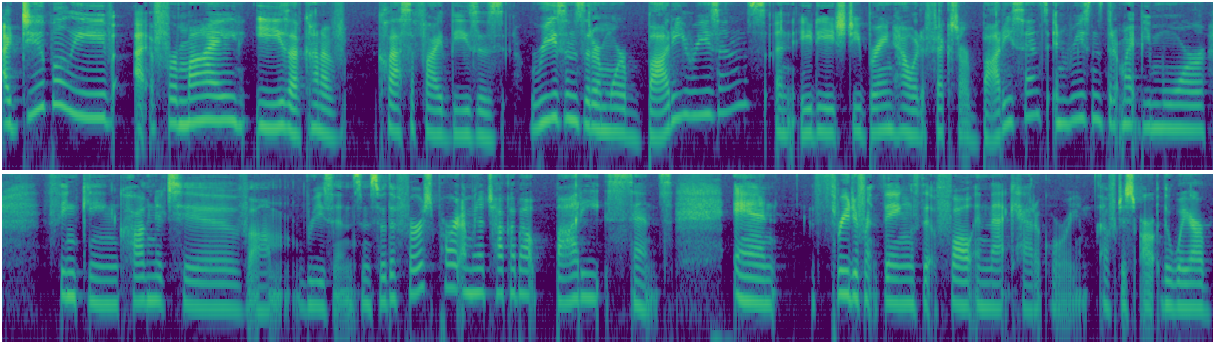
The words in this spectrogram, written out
I do believe, for my ease, I've kind of classified these as reasons that are more body reasons, an ADHD brain, how it affects our body sense, and reasons that it might be more thinking, cognitive um, reasons. And so the first part, I'm going to talk about body sense. And three different things that fall in that category of just our, the way our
